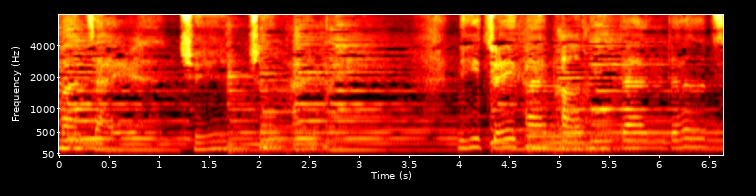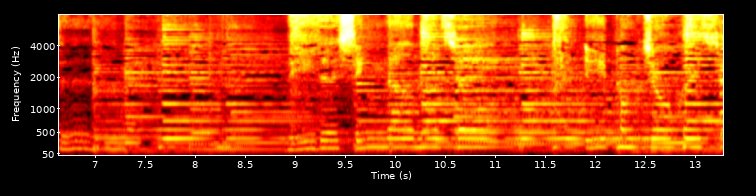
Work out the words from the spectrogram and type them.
欢在人群中徘徊，你最害怕孤单的滋味。你的心那么脆，一碰就会碎，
